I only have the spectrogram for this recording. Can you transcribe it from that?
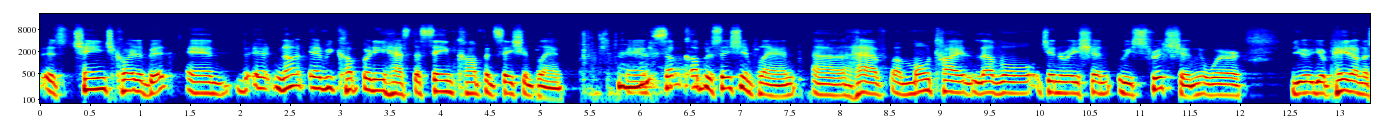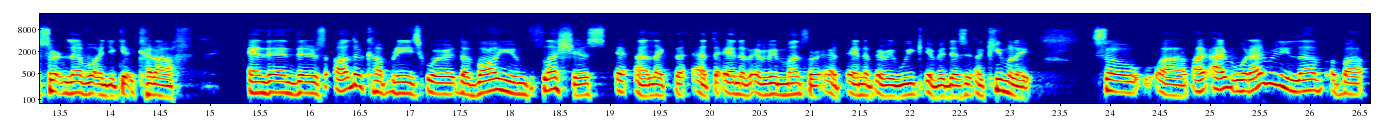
it's changed quite a bit. And it, not every company has the same compensation plan, mm-hmm. and some compensation plan uh, have a multi-level generation restriction where you're, you're paid on a certain level and you get cut off and then there's other companies where the volume flushes uh, like the, at the end of every month or at the end of every week if it doesn't accumulate. So uh, I, I, what I really love about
